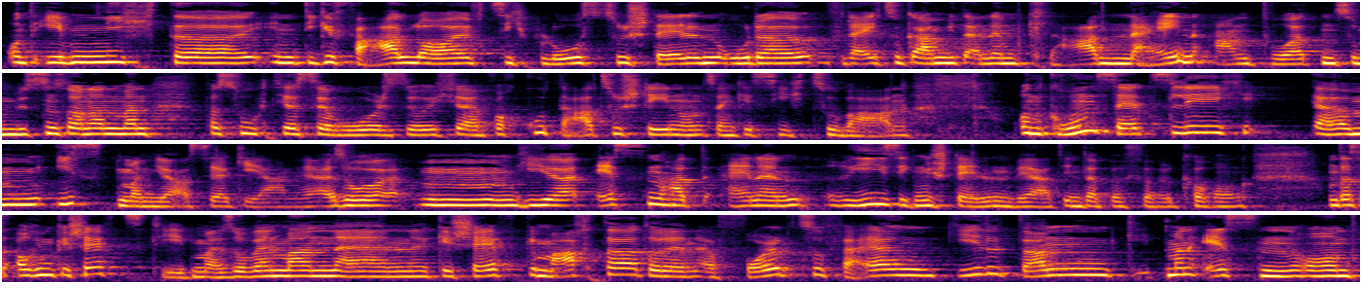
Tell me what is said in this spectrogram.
und eben nicht äh, in die Gefahr läuft, sich bloßzustellen oder vielleicht sogar mit einem klaren Nein antworten zu müssen, sondern man versucht ja sehr wohl, sich einfach gut dazustehen und sein Gesicht zu wahren. Und grundsätzlich ähm, isst man ja sehr gerne. Also ähm, hier Essen hat einen riesigen Stellenwert in der Bevölkerung und das auch im Geschäftsleben. Also wenn man ein Geschäft gemacht hat oder einen Erfolg zu feiern gilt, dann geht man essen und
